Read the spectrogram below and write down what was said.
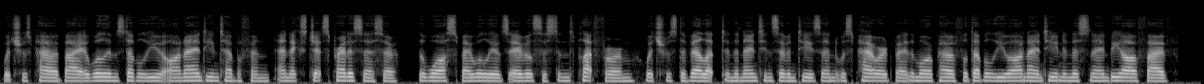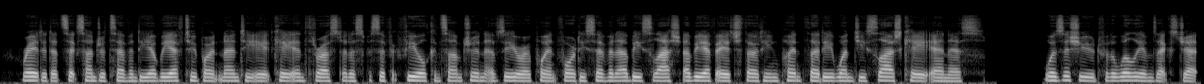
which was powered by a Williams WR-19 turbofan and X-Jet's predecessor, the WASP by Williams Aerial Systems platform, which was developed in the 1970s and was powered by the more powerful WR-19 and S9 BR5, rated at 670 lbf 2.98 kN thrust and a specific fuel consumption of 0.47 lb slash lbfh 13.31 g slash kns, was issued for the Williams X-Jet.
